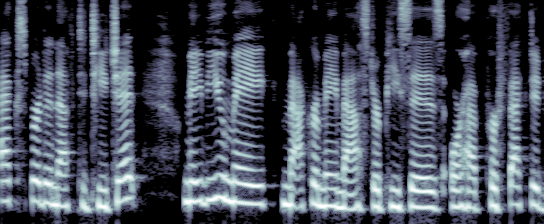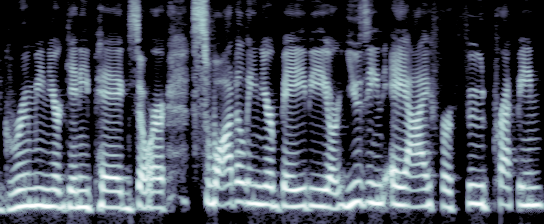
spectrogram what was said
expert enough to teach it. Maybe you make macrame masterpieces or have perfected grooming your guinea pigs or swaddling your baby or using AI for food prepping.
